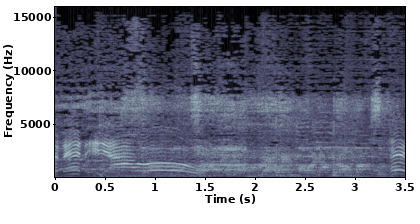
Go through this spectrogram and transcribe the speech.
F S E R O เฮ้ย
